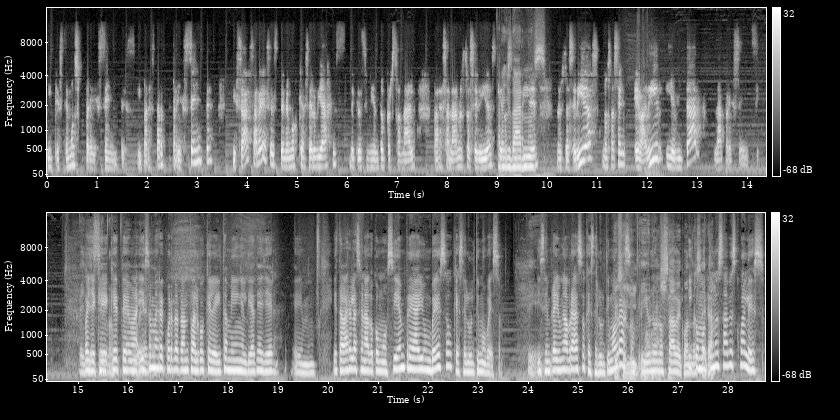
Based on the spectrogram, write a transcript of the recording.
y que estemos presentes. Y para estar presentes, quizás a veces tenemos que hacer viajes de crecimiento personal para sanar nuestras heridas, que nos ayudarnos. nuestras heridas nos hacen evadir y evitar la presencia. Oye, qué, tema. Y eso me recuerda tanto algo que leí también el día de ayer. Em, estaba relacionado como siempre hay un beso que es el último beso. Y siempre hay un abrazo que es el último abrazo. y uno no sabe cuándo Y como tú no sabes cuál es,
